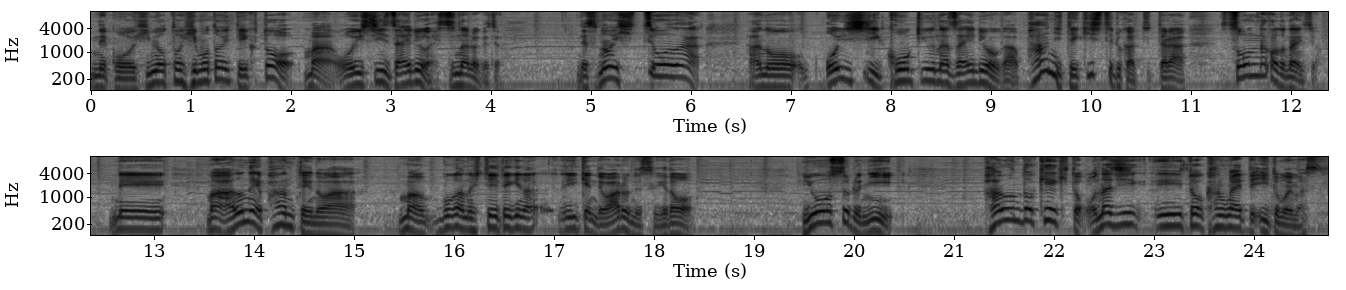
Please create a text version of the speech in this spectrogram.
ね、こう紐と紐解いていくと、まあ、美味しい材料が必要になるわけですよ。でその必要なあの美味しい高級な材料がパンに適してるかって言ったらそんなことないんですよ。でまああのねパンっていうのはまあ僕はの否定的な意見ではあるんですけど要するにパウンドケーキと同じと考えていいと思います。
